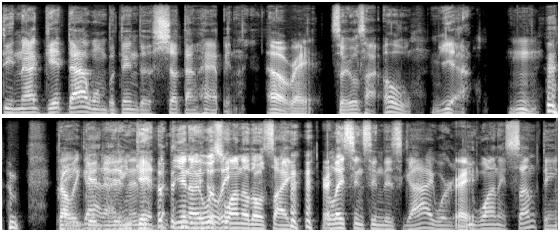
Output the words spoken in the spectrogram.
did not get that one. But then the shutdown happened, Oh, right. so it was like, oh yeah, mm, Probably good. You I didn't didn't get. that. You know, it was one of those like Right. blessings in this guy where Right. you wanted something,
